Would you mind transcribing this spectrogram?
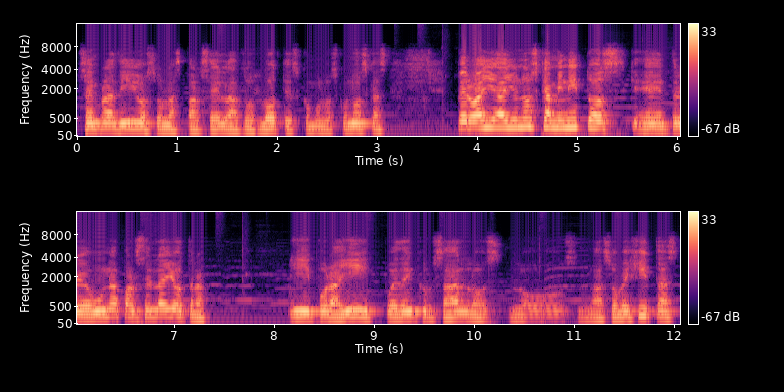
sembradíos o las parcelas, los lotes, como los conozcas. Pero hay, hay unos caminitos entre una parcela y otra y por ahí pueden cruzar los, los, las ovejitas.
